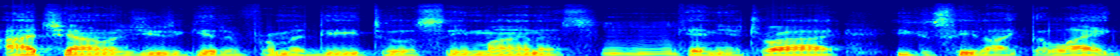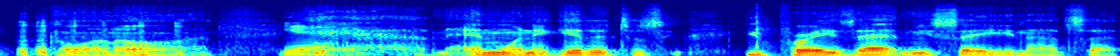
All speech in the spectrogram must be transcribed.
I challenge you to get it from a D to a C minus, mm-hmm. can you try? You can see like the light going on. Yeah. Yeah. And- And when they get it to, C, you praise that and you say you're not sad.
